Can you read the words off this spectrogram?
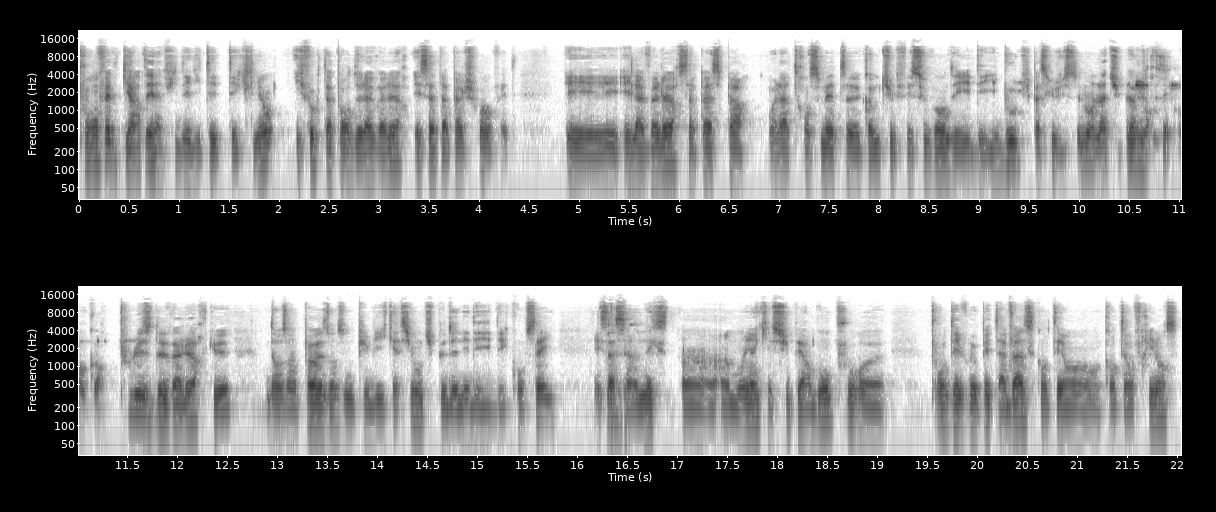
pour en fait garder la fidélité de tes clients, il faut que tu apportes de la valeur et ça, tu n'as pas le choix en fait. Et, et la valeur, ça passe par voilà, transmettre, euh, comme tu le fais souvent, des, des e-books parce que justement là, tu peux Mhm. apporter encore plus de valeur que dans un post, dans une publication, tu peux donner des, des conseils. Et ça, c'est un, ex- un, un moyen qui est super bon pour, euh, pour développer ta base quand tu es en, quand tu en freelance.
